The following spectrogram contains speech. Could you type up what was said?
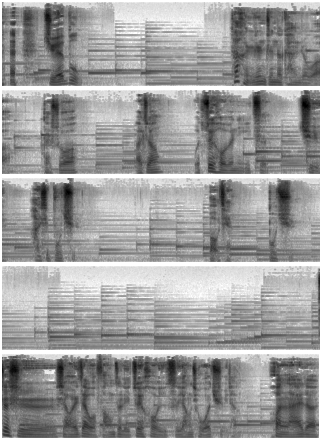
绝不。他很认真的看着我，他说：“阿江，我最后问你一次，娶还是不娶？”抱歉，不娶。这是小 A 在我房子里最后一次央求我娶她，换来的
